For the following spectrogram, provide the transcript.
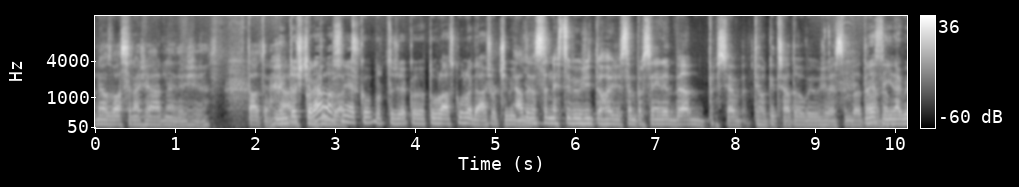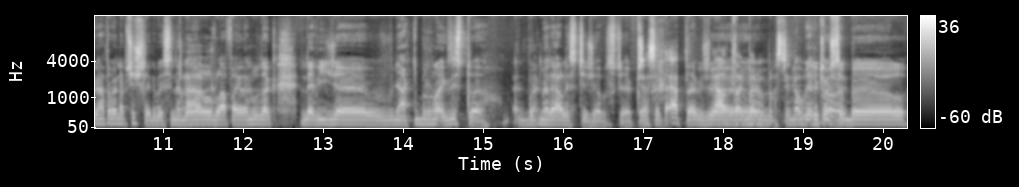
neozval se na žádné, takže stále to Není to škoda vlastně, jako, protože jako tu hlásku hledáš očividně. Já to zase nechci využít toho, že jsem prostě někde byl, prostě ty holky třeba toho využili, jsem byl tam. No jasně, jinak by na to nepřišli, kdyby si nebyl Právě. v Love Islandu, tak neví, že nějaký Bruno existuje. Buďme tak. realisti, že prostě jako. Přesně tak, takže, já tak beru prostě, no Jelikož jsi byl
